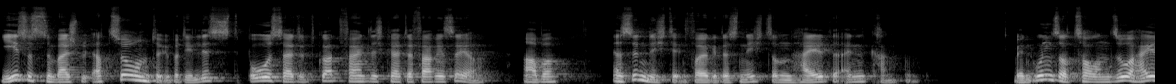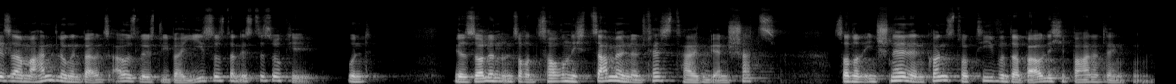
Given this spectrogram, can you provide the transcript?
Jesus zum Beispiel erzürnte über die List, Bosheit und Gottfeindlichkeit der Pharisäer, aber er sündigte infolgedessen nicht, sondern heilte einen Kranken. Wenn unser Zorn so heilsame Handlungen bei uns auslöst wie bei Jesus, dann ist es okay. Und wir sollen unseren Zorn nicht sammeln und festhalten wie ein Schatz, sondern ihn schnell in konstruktive und erbauliche Bahnen lenken.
